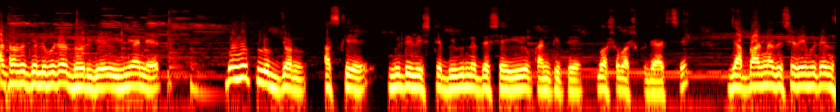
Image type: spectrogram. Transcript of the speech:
আঠারো কিলোমিটার দৈর্ঘ্যে ইউনিয়নের বহুত লোকজন আজকে মিডল ইস্টে বিভিন্ন দেশে ইউরোপ কান্ট্রিতে বসবাস করে আসছে, যা বাংলাদেশের রেমিটেন্স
